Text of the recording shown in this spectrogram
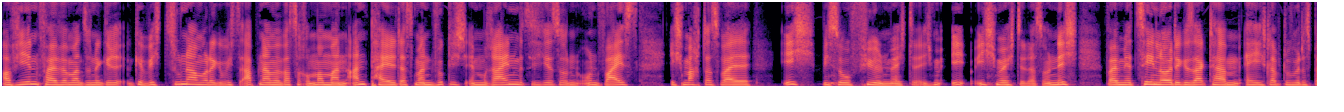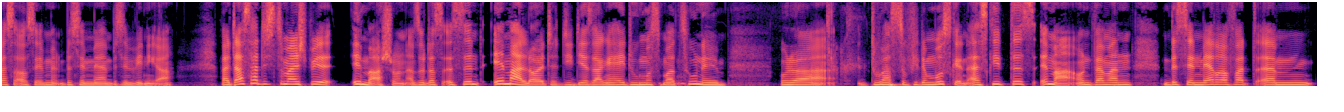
auf jeden Fall, wenn man so eine Ge Gewichtszunahme oder Gewichtsabnahme, was auch immer man anpeilt, dass man wirklich im Reinen mit sich ist und, und weiß, ich mache das, weil ich mich so fühlen möchte. Ich, ich, ich möchte das und nicht, weil mir zehn Leute gesagt haben, ey, ich glaube, du würdest besser aussehen mit ein bisschen mehr, ein bisschen weniger. Weil das hatte ich zum Beispiel immer schon. Also das es sind immer Leute, die dir sagen, hey, du musst mal zunehmen. Oder du hast so viele Muskeln. Es gibt es immer. Und wenn man ein bisschen mehr drauf hat, ähm,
